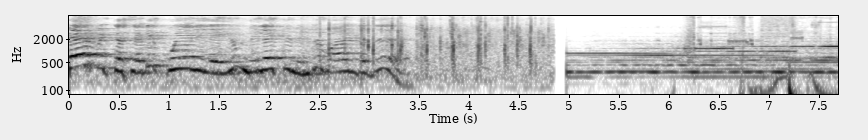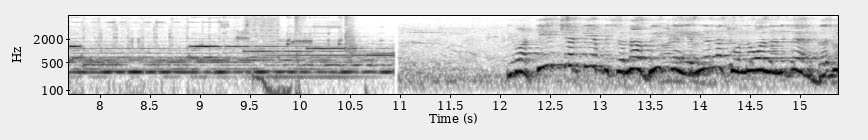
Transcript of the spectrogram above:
வேர் விட்ட செடி புயலிலேயும் நிலைத்து நின்று வாழ்ந்தது. இவன் டீச்சர்ட்டே இப்படி சொன்னா வீட்டுல என்னென்ன சொல்லுவான்னு நினைச்சு எனக்கு கதி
